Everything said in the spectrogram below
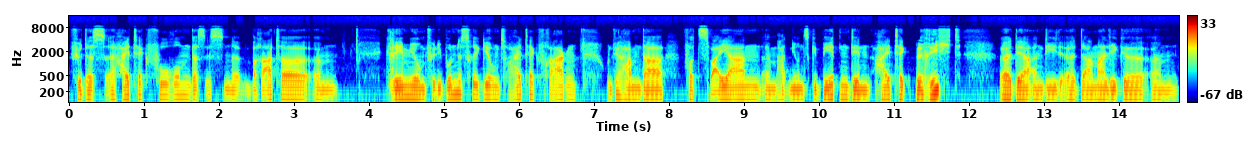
für das äh, Hightech-Forum, das ist eine Berater, ähm, für die Bundesregierung zu Hightech-Fragen. Und wir haben da vor zwei Jahren, ähm, hatten die uns gebeten, den Hightech-Bericht, äh, der an die äh, damalige ähm,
